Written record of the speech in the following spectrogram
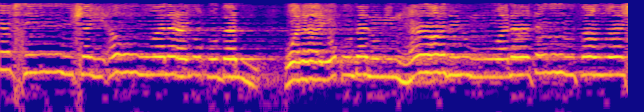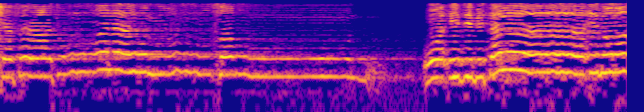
نفس شيئا ولا يقبل ولا يقبل منها عدل ولا تنفعها شفاعة ولا هم ينصرون وإذ ابتلى إبراهيم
